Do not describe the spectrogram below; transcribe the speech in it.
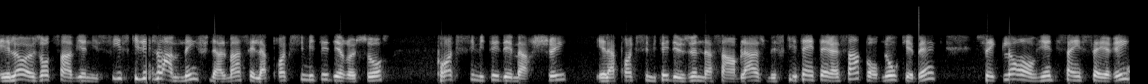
Et là, eux autres s'en viennent ici. Ce qui les a amenés, finalement, c'est la proximité des ressources, proximité des marchés et la proximité des usines d'assemblage. Mais ce qui est intéressant pour nous au Québec, c'est que là, on vient de s'insérer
